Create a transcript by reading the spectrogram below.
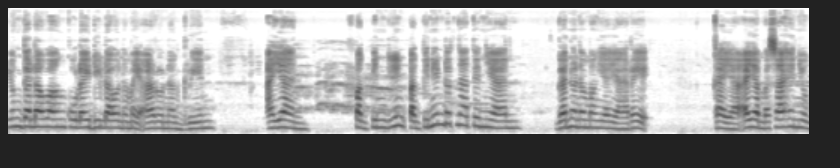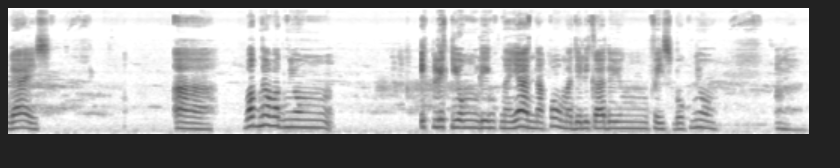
Yung dalawang kulay dilaw na may araw na green. Ayan. Pag, pinin, pag pinindot natin yan, gano'n ang mangyayari. Kaya, ayan, basahin nyo guys. Ah, wag na wag nyong i-click yung link na yan. Nako, madelikado yung Facebook nyo. Ah,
